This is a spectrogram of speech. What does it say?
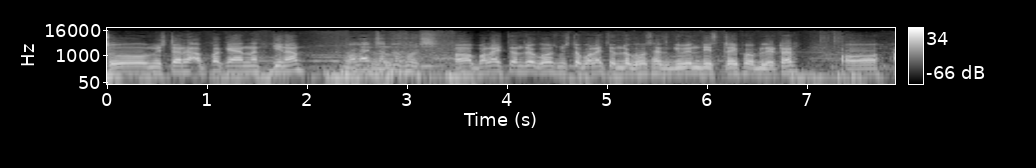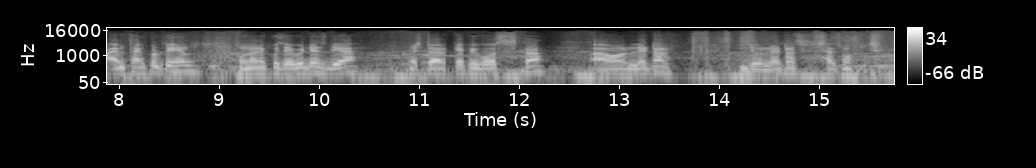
so mister आपका क्या ना, की नाम बलाई चंद्र घोष Uh, Balai Chandra Ghosh, Mr. Balai Chandra Ghosh has given this type of letter. Uh, I am thankful to him. उन्होंने कुछ एविडेंस दिया मिस्टर के पी बोस का और लेटर जो लेटर सचमुच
